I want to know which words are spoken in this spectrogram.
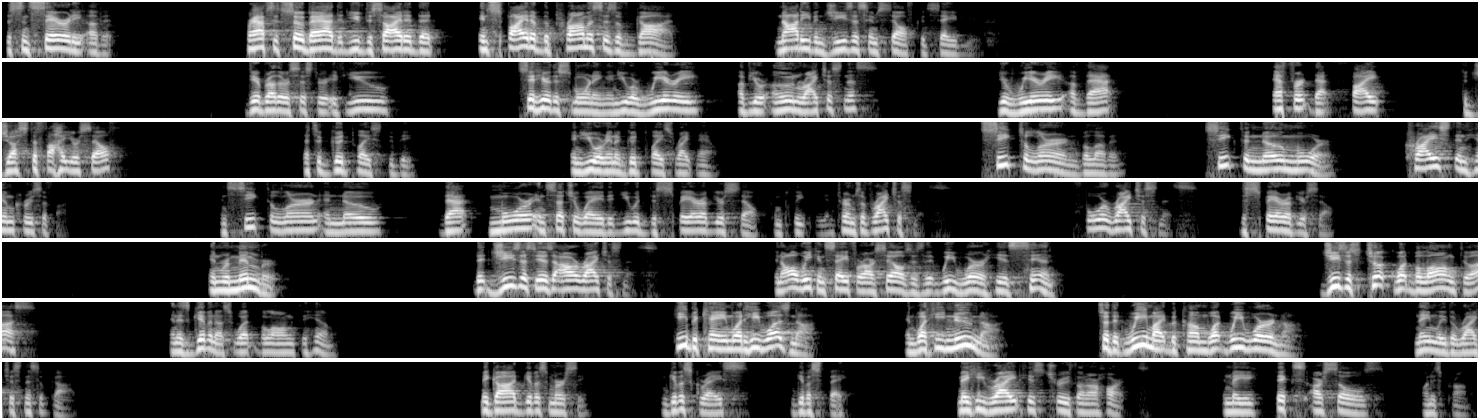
the sincerity of it. Perhaps it's so bad that you've decided that in spite of the promises of God, not even Jesus himself could save you. Dear brother or sister, if you sit here this morning and you are weary of your own righteousness, you're weary of that effort, that fight to justify yourself, that's a good place to be. And you are in a good place right now. Seek to learn, beloved. Seek to know more Christ and Him crucified. And seek to learn and know that more in such a way that you would despair of yourself completely in terms of righteousness. For righteousness, despair of yourself. And remember that Jesus is our righteousness. And all we can say for ourselves is that we were his sin. Jesus took what belonged to us and has given us what belonged to him. He became what he was not and what he knew not, so that we might become what we were not, namely the righteousness of God. May God give us mercy and give us grace and give us faith. May He write His truth on our hearts and may He fix our souls on His promise.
